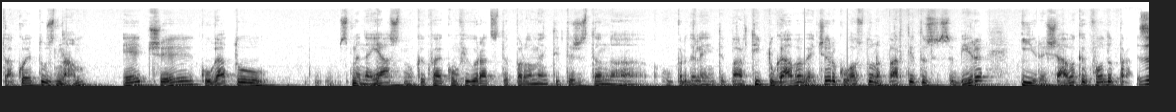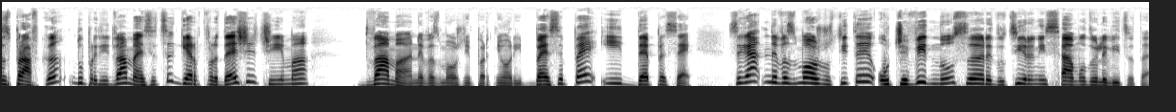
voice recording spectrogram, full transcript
Това, което знам, е, че когато сме наясно каква е конфигурацията в парламента и тежестта на определените партии, тогава вече ръководството на партията се събира и решава какво да прави. За справка, до преди два месеца ГЕРБ твърдеше, че има двама невъзможни партньори БСП и ДПС. Сега невъзможностите очевидно са редуцирани само до левицата.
